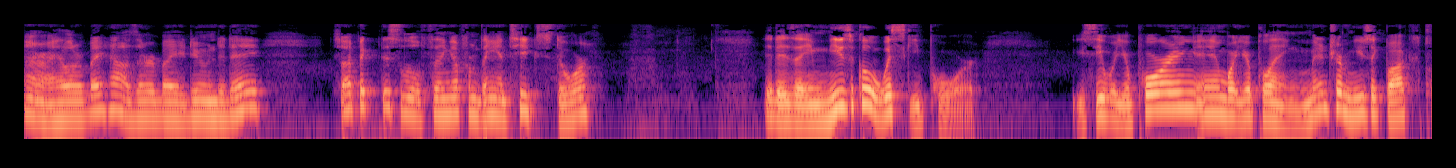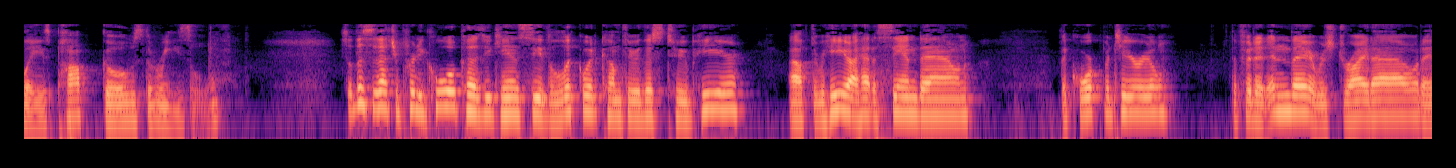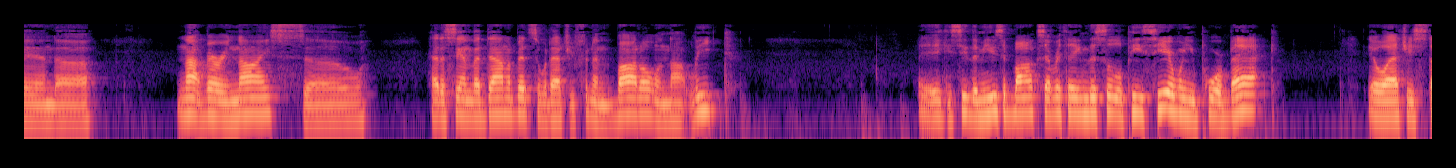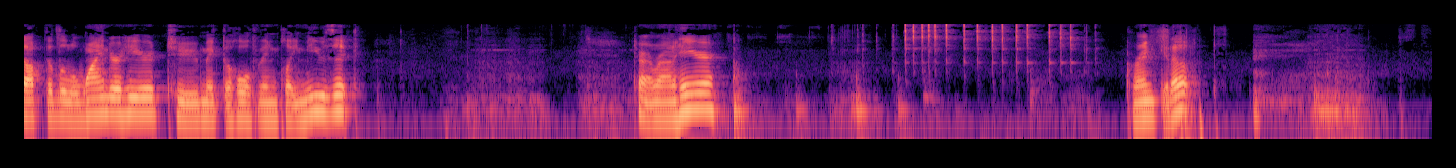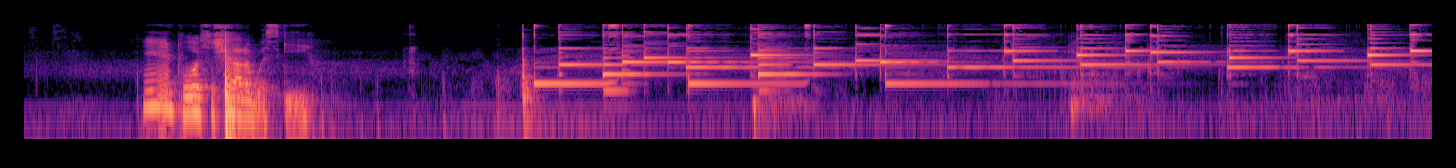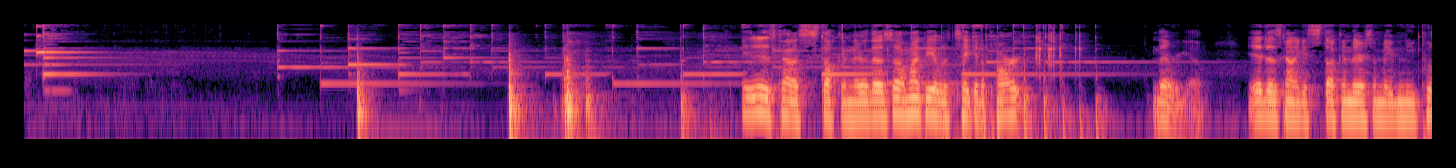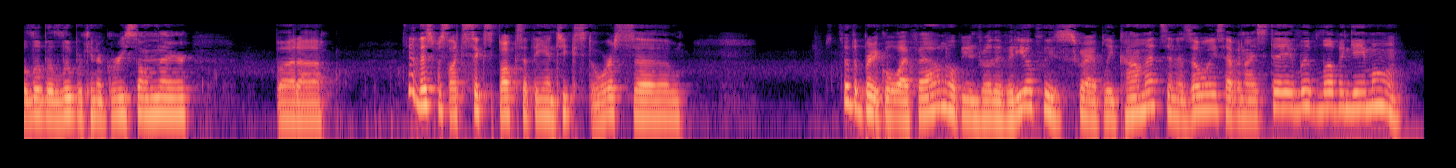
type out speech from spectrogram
Alright, hello everybody. How's everybody doing today? So I picked this little thing up from the antique store. It is a musical whiskey pour. You see what you're pouring and what you're playing. Miniature music box plays Pop Goes the Weasel. So this is actually pretty cool because you can see the liquid come through this tube here. Out through here, I had to sand down the cork material to fit it in there. It was dried out and uh, not very nice, so had to sand that down a bit so it would actually fit in the bottle and not leak. You can see the music box, everything. This little piece here, when you pour back, it will actually stop the little winder here to make the whole thing play music. Turn around here. Crank it up. And pour us a shot of whiskey. It is kind of stuck in there though, so I might be able to take it apart. There we go. It does kind of get stuck in there, so maybe need to put a little bit of lubricant or grease on there. But, uh, yeah, this was like six bucks at the antique store, so... Something pretty cool I found. Hope you enjoyed the video. Please subscribe, leave comments, and as always, have a nice day. Live, love, and game on.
